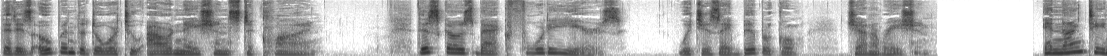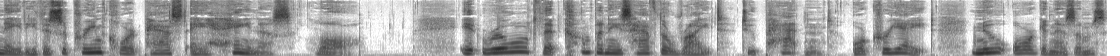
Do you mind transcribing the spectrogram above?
that has opened the door to our nation's decline. This goes back 40 years which is a biblical generation. In 1980, the Supreme Court passed a heinous law. It ruled that companies have the right to patent or create new organisms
